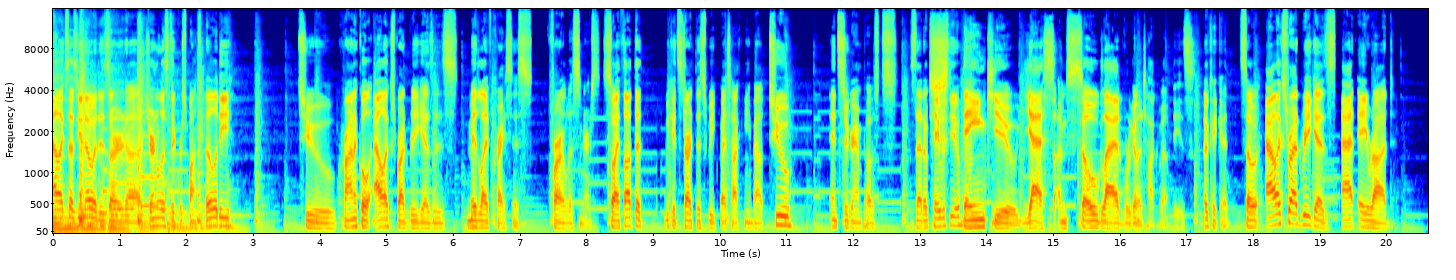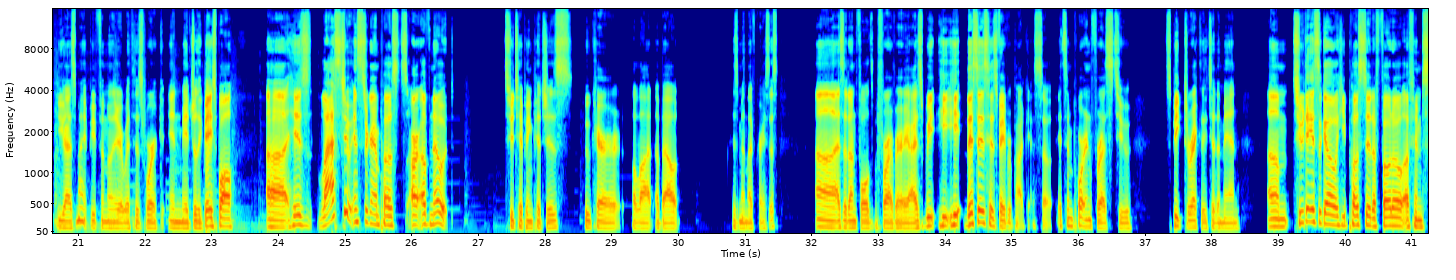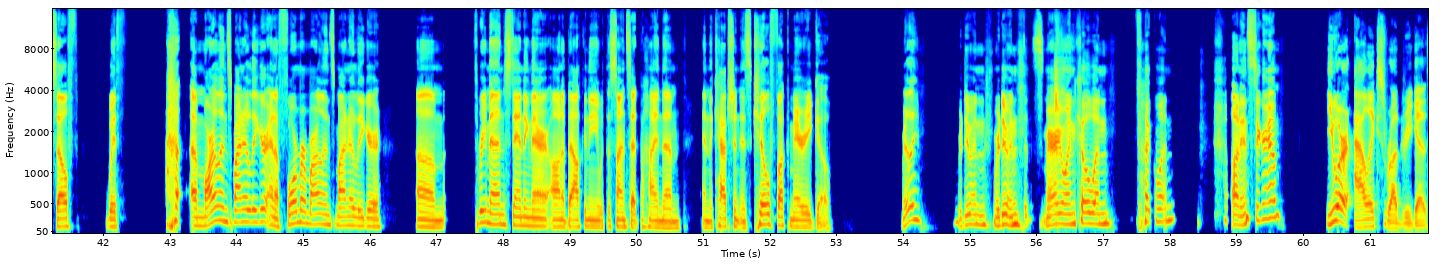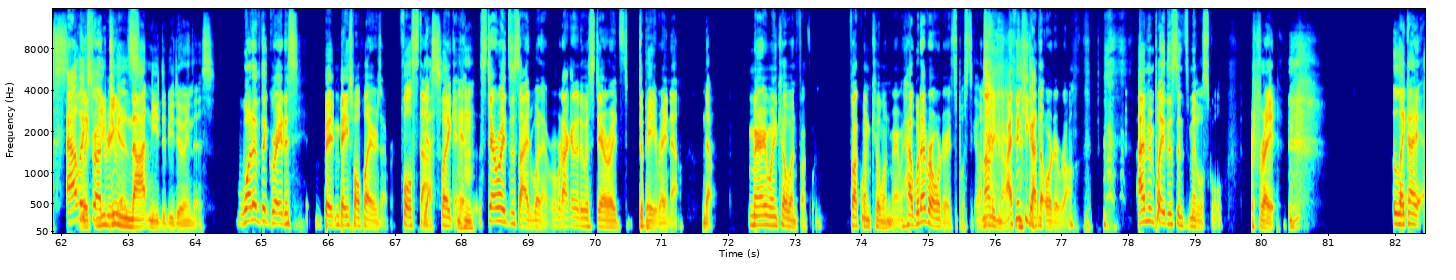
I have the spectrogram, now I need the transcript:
Alex, as you know, it is our uh, journalistic responsibility to chronicle Alex Rodriguez's midlife crisis for our listeners. So I thought that we could start this week by talking about two Instagram posts. Is that okay with you? Thank you. Yes, I'm so glad we're going to talk about these. Okay, good. So Alex Rodriguez at A Rod. You guys might be familiar with his work in Major League Baseball. Uh, his last two Instagram posts are of note to tipping pitches who care a lot about his midlife crisis uh, as it unfolds before our very eyes. We he, he this is his favorite podcast, so it's important for us to speak directly to the man. Um, two days ago, he posted a photo of himself with a Marlins minor leaguer and a former Marlins minor leaguer. Um, three men standing there on a balcony with the sunset behind them, and the caption is "Kill, fuck, marry, go." Really? We're doing we're doing marry one, kill one, fuck one on Instagram. You are Alex Rodriguez. Alex like, Rodriguez. You do not need to be doing this. One of the greatest ba- baseball players ever. Full stop. Yes. Like Mhm. eh, steroids aside, whatever. We're not going to do a steroids debate right now. No. Marry one, kill one, fuck one. Fuck one, kill one, marry one. How, whatever order it's supposed to go. And I don't even know. I think he got the order wrong. I haven't played this since middle school. Right. Like I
